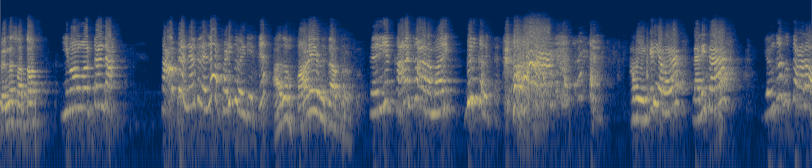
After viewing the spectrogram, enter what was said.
என்ன சத்தம்? இவன் ஒருத்தன்டா. சாப்பிட்ட நேரத்துல எல்லாம் படிக்க வேண்டியிருக்கு. அதுவும் பழையது சாப்பிடுறப்ப பெரிய கலக்கார மாதிரி பில் கலெக்டர். அவ எங்கடி அவ? லலிதா? எங்க சுத்தாளோ?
